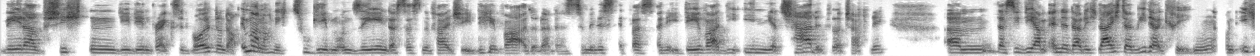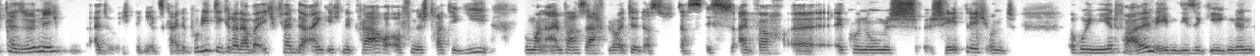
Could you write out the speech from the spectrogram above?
Wählerschichten, die den Brexit wollten und auch immer noch nicht zugeben und sehen, dass das eine falsche Idee war, also dass es zumindest etwas eine Idee war, die ihnen jetzt schadet wirtschaftlich, ähm, dass sie die am Ende dadurch leichter wiederkriegen. Und ich persönlich, also ich bin jetzt keine Politikerin, aber ich fände eigentlich eine klare, offene Strategie, wo man einfach sagt, Leute, das, das ist einfach äh, ökonomisch schädlich und ruiniert vor allem eben diese Gegenden.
